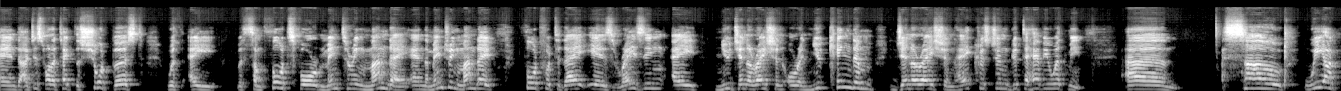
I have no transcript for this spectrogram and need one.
And I just want to take this short burst with a with some thoughts for Mentoring Monday. And the Mentoring Monday thought for today is raising a new generation or a new kingdom generation. Hey, Christian, good to have you with me. Um, so we are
